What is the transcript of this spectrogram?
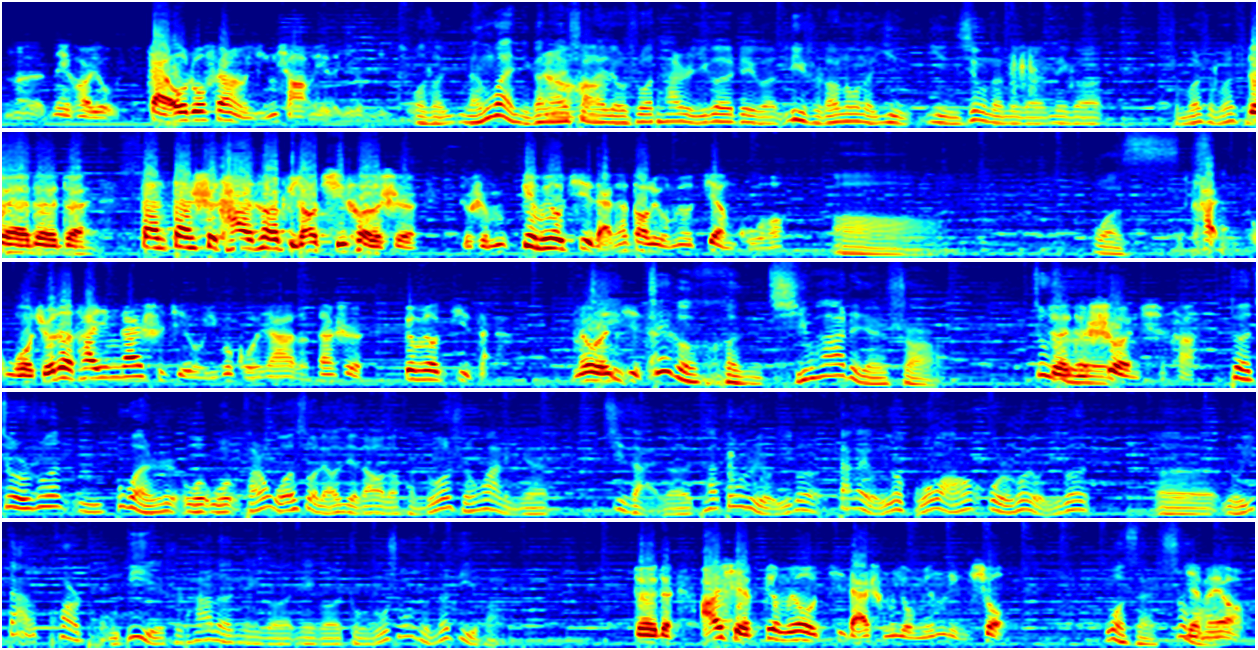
呃那块有在欧洲非常有影响力的一个民族。我操，难怪你刚才上来就说它是一个这个历史当中的隐隐性的那个那个什么什么。对对对，但但是凯尔特比较奇特的是，就是并没有记载他到底有没有建国。哦。哇塞！他，我觉得他应该是有一个国家的，但是并没有记载，没有人记载。这个很奇葩，这件事儿，就是对对是很奇葩。对，就是说，嗯，不管是我我，反正我所了解到的很多神话里面记载的，它都是有一个大概有一个国王，或者说有一个呃有一大块土地是他的那个那个种族生存的地方。对对，而且并没有记载什么有名领袖。哇塞，是也没有，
